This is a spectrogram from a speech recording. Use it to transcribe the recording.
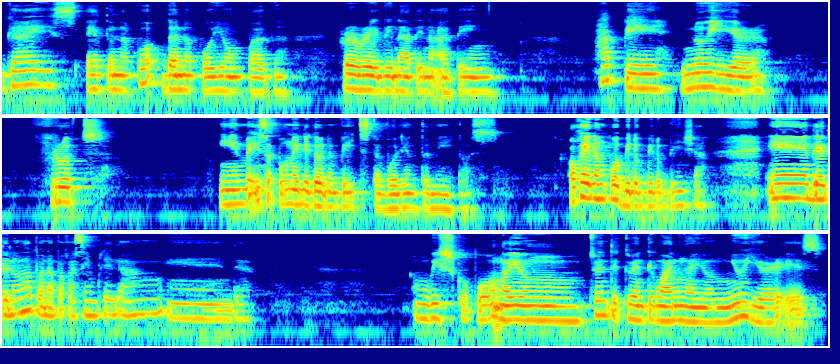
Guys, eto na po, done na po yung pag ready natin ng ating Happy New Year fruits. And may isa pong niligaw na vegetable, yung tomatoes. Okay lang po, bilog-bilog din siya. And ito na nga po, napakasimple lang. And uh, ang wish ko po ngayong 2021, ngayong New Year is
